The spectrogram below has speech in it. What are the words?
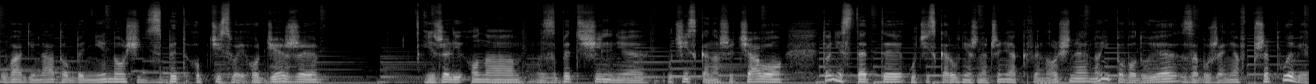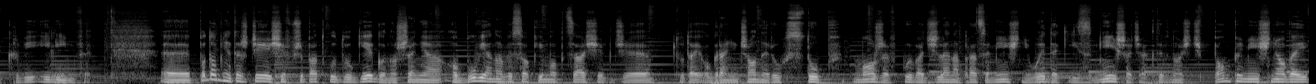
uwagi na to, by nie nosić zbyt obcisłej odzieży, jeżeli ona zbyt silnie uciska nasze ciało, to niestety uciska również naczynia krwionośne, no i powoduje zaburzenia w przepływie krwi i limfy. E, podobnie też dzieje się w przypadku długiego noszenia obuwia na wysokim obcasie, gdzie tutaj ograniczony ruch stóp może wpływać źle na pracę mięśni łydek i zmniejszać aktywność pompy mięśniowej.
